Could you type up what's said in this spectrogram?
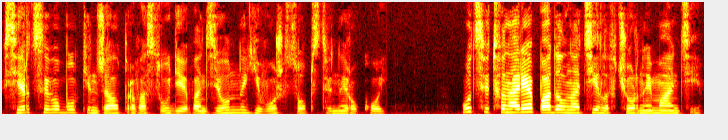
В сердце его был кинжал правосудия, вонзенный его же собственной рукой. Отцвет фонаря падал на тело в черной мантии.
